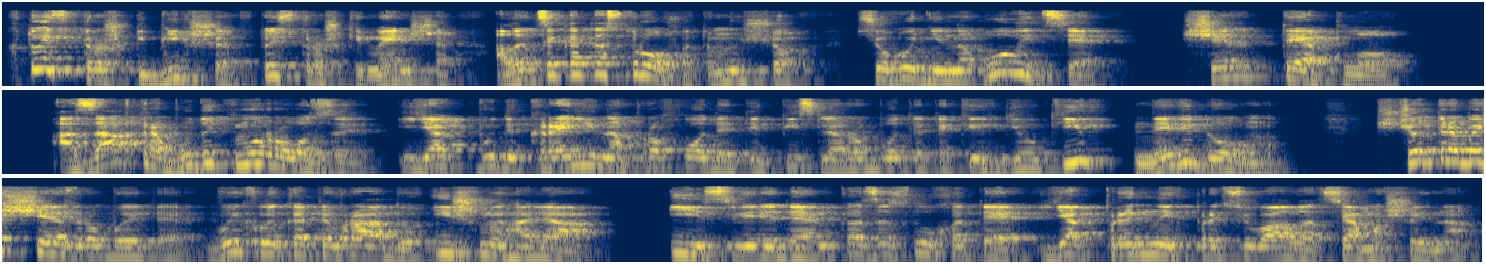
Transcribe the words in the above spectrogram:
Хтось трошки більше, хтось трошки менше, але це катастрофа, тому що сьогодні на вулиці ще тепло. А завтра будуть морози. І як буде країна проходити після роботи таких ділків, невідомо. Що треба ще зробити? Викликати в раду і Шмигаля, і Свіріденка, заслухати, як при них працювала ця машина,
